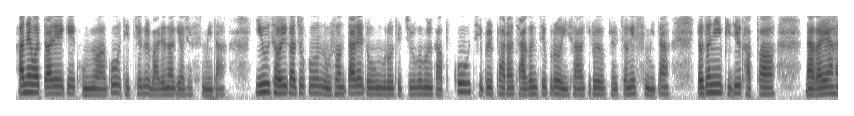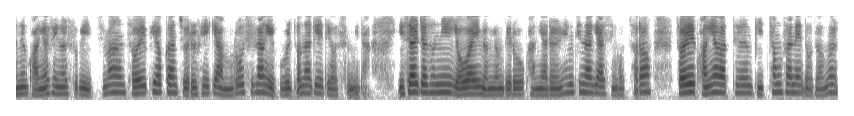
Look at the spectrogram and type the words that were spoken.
아내와 딸에게 공유하고 대책을 마련하게 하셨습니다. 이후 저희 가족은 우선 딸의 도움으로 대출금을 갚고 집을 팔아 작은 집으로 이사하기로 결정했습니다. 여전히 빚을 갚아 나가야 하는 광야 생활 속에 있지만 저의 폐역한 죄를 회개함으로 세상 애국을 떠나게 되었습니다. 이스라엘 자손이 여호와의 명령대로 광야를 행진하게 하신 것처럼 저의 광야 같은 비청산의 노정을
